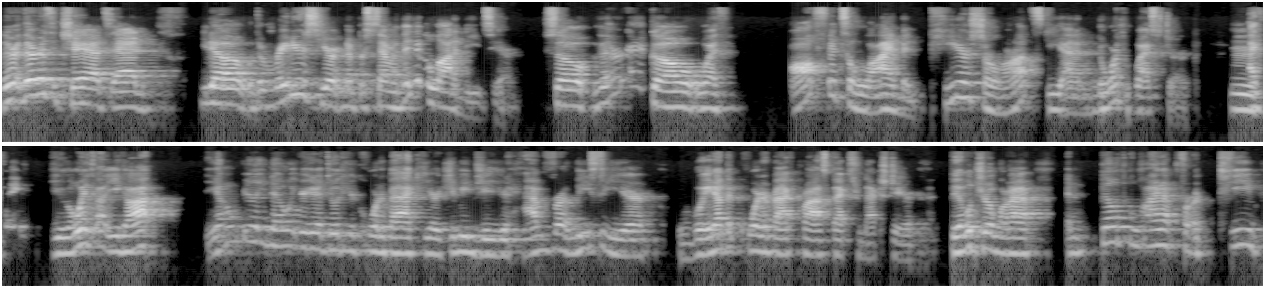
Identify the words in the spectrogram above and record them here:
There there is a chance, and you know, the Raiders here at number seven, they get a lot of needs here. So they're going to go with offensive lineman Peter Skoronski out of Northwestern. Mm. I think you always got, you got, you don't really know what you're going to do with your quarterback here, Jimmy G. You have for at least a year. Wait out the quarterback prospects for next year. Build your lineup and build the lineup for a team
